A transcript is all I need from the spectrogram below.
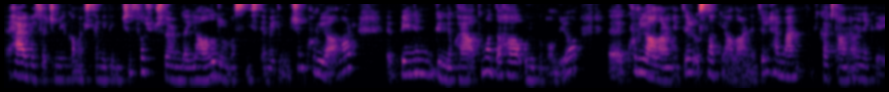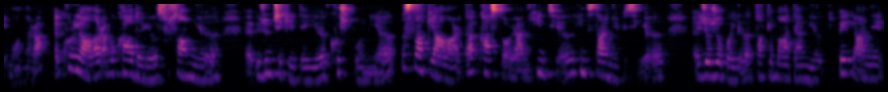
her gün saçımı yıkamak istemediğim için, saç uçlarımda yağlı durmasını istemediğim için kuru yağlar e, benim günlük hayatıma daha uygun oluyor. E, Kuru yağlar nedir, ıslak yağlar nedir? Hemen birkaç tane örnek vereyim onlara. Kuru yağlar avokado yağı, susam yağı, üzüm çekirdeği yağı, kuşburnu yağı. Islak yağlarda kastor yani Hint yağı, Hindistan cevizi yağı, jojoba yağı, tatlı badem yağı gibi yani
